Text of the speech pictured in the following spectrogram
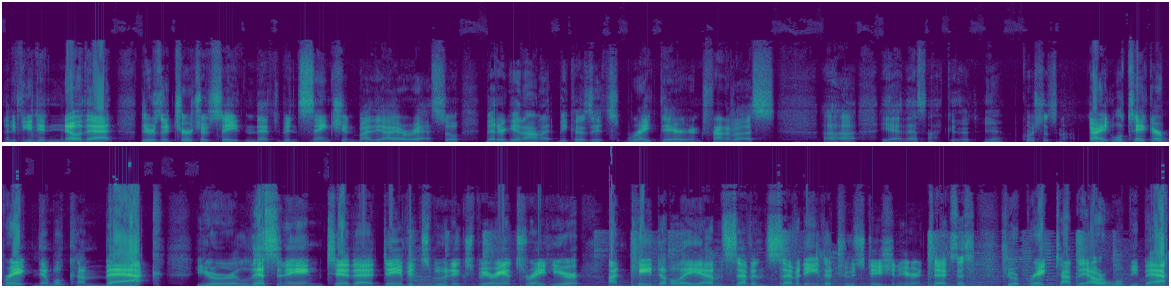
And if you didn't know that, there's a church of Satan that's been sanctioned by the IRS. So better get on it because it's right there in front of us. Uh, yeah, that's not good. Yeah, of course it's not. All right, we'll take our break, and then we'll come back. You're listening to the David Spoon Experience right here on KAAM 770, the true station here in Texas. Short break, top of the hour. We'll be back.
